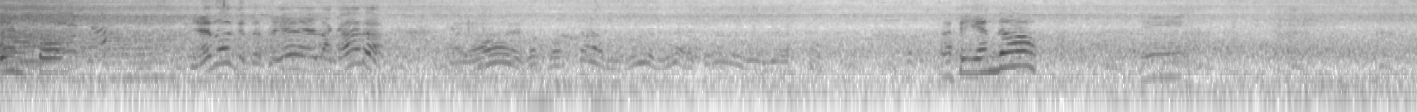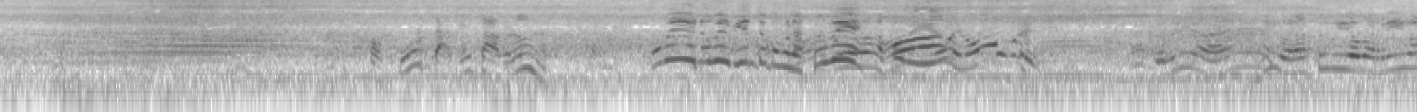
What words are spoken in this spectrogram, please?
viento. Miedo, que te pegue en la cara. ¿Estás siguiendo? Sí. ¡Hijo puta, qué cabrón! ¿No ve, no ve el viento como la sube? ¡Oh, no, subida, ¿eh? Digo, la ha subido para arriba.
